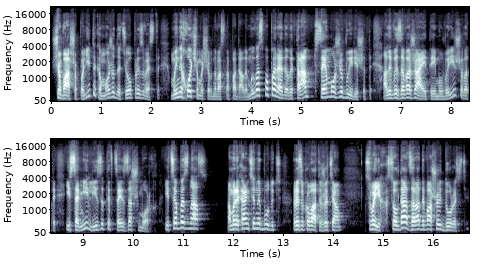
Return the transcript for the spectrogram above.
що ваша політика може до цього призвести. Ми не хочемо, щоб на вас нападали. Ми вас попередили. Трамп все може вирішити, але ви заважаєте йому вирішувати і самі лізете в цей зашморг. І це без нас. Американці не будуть ризикувати життям своїх солдат заради вашої дурості.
